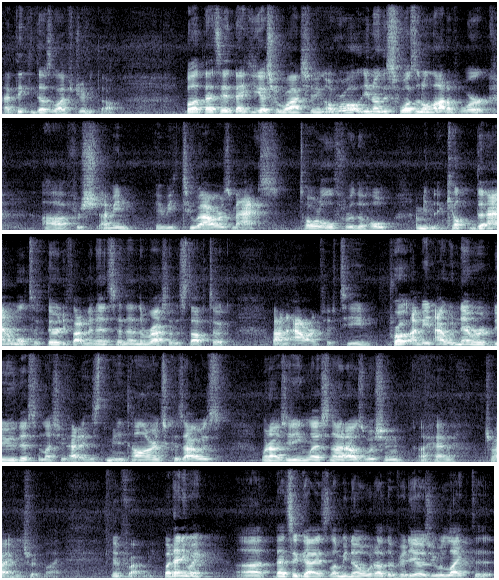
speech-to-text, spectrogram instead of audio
I think he does live stream it though. But that's it. Thank you guys for watching. Overall, you know, this wasn't a lot of work. Uh, for I mean, maybe two hours max total for the whole. I mean, the, the animal took 35 minutes, and then the rest of the stuff took about an hour and 15. Pro. I mean, I would never do this unless you had a histamine intolerance, because I was when I was eating last night, I was wishing I had tried a Triad by in front of me. But anyway. Uh, that's it guys. Let me know what other videos you would like to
